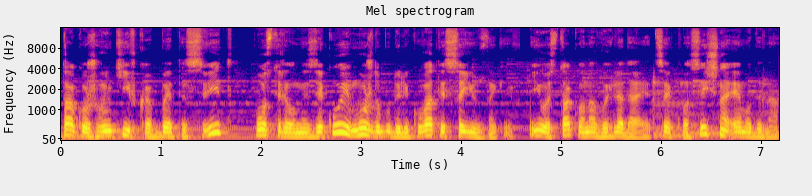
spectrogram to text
Також гвинтівка Бета Світ. Пострілами з якої можна буде лікувати союзників. І ось так вона виглядає. Це класична М1.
